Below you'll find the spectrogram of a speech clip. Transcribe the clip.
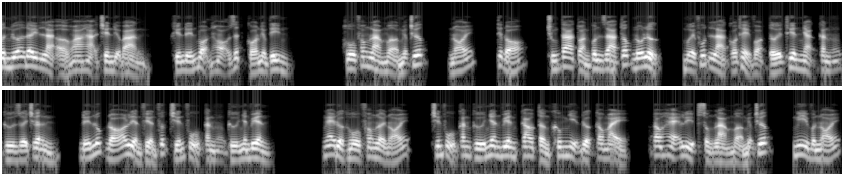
hơn nữa đây là ở hoa hạ trên địa bàn khiến đến bọn họ rất có niềm tin. Hồ phong làm mở miệng trước nói tiếp đó chúng ta toàn quân gia tốc nỗ lực mười phút là có thể vọt tới thiên nhạc căn cứ dưới chân đến lúc đó liền phiền phức chiến phủ căn cứ nhân viên. Nghe được hồ phong lời nói chiến phủ căn cứ nhân viên cao tầng không nhịn được cao mày tao hẽ lịp sùng làm mở miệng trước nghi vấn nói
